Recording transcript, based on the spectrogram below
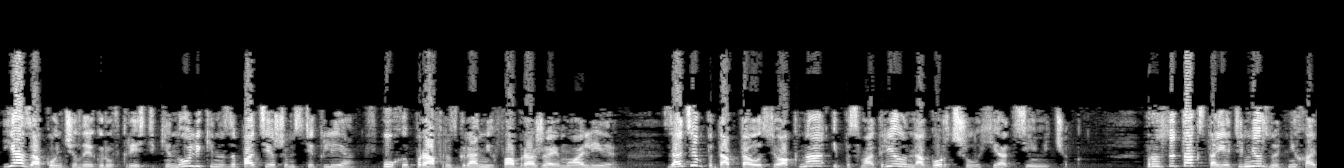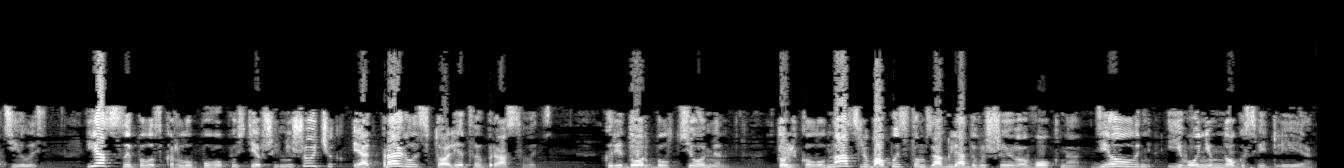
Я закончила игру в крестики-нолики на запотевшем стекле, в пух и прав разгромив воображаемую аллею, затем потопталась у окна и посмотрела на горсть шелухи от семечек. Просто так стоять и мерзнуть не хотелось. Я сыпала скорлупу в опустевший мешочек и отправилась в туалет выбрасывать. Коридор был темен, только луна, с любопытством заглядывавшая в окна, делала его немного светлее.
